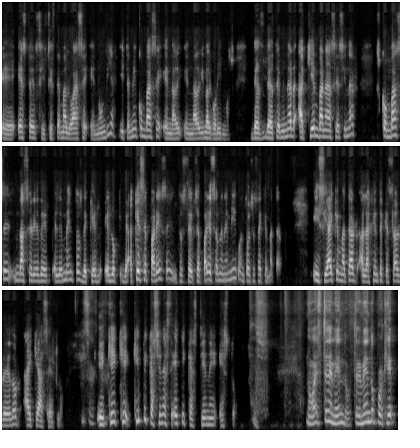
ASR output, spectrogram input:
eh, este sistema lo hace en un día y también con base en, en, algoritmos. De, determinar a quién van a asesinar es con base en una serie de elementos de, qué, a qué se parece. Entonces, se, parece a un enemigo, entonces hay que matarlo. Y si hay que matar a la gente que está alrededor, hay que hacerlo. Eh, ¿qué, qué, implicaciones éticas tiene esto? No, es tremendo, tremendo porque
